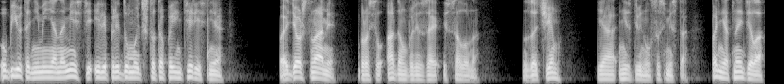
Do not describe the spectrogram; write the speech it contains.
Убьют они меня на месте или придумают что-то поинтереснее. Пойдешь с нами, бросил Адам, вылезая из салона. Зачем? Я не сдвинулся с места. Понятное дело,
